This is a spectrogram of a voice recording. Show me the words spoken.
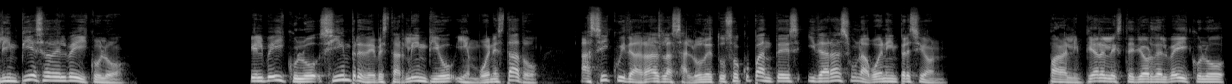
Limpieza del vehículo. El vehículo siempre debe estar limpio y en buen estado, así cuidarás la salud de tus ocupantes y darás una buena impresión. Para limpiar el exterior del vehículo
